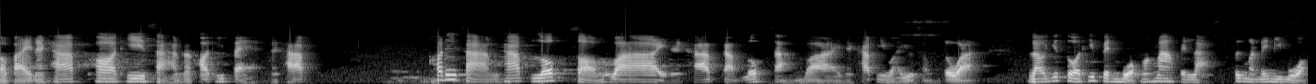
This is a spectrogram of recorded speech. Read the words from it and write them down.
ต่อไปนะครับ ข้อที่ 3 กับข้อที่ 8 นะครับ ข้อที่ 3 ครับลบ 2y นะครับ กับลบ 3y นะครับ มี y อยู่ 2 ตัว เรายึดตัวที่เป็นบวกมากๆเป็นหลัก ซึ่งมันไม่มีบวก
